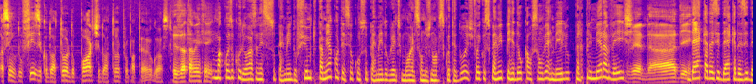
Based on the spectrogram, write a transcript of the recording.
assim, do físico do ator, do porte do ator pro papel, eu gosto. Exatamente aí. Uma coisa curiosa nesse Superman do filme, que também aconteceu com o Superman do Grant Morrison dos 952, foi que o Superman perdeu o calção vermelho pela primeira vez Verdade. décadas e décadas e décadas.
